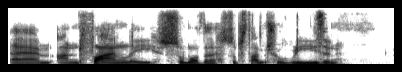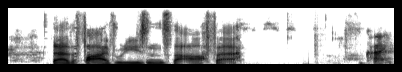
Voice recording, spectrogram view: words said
um, and finally, some other substantial reason. They're the five reasons that are fair. Okay.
